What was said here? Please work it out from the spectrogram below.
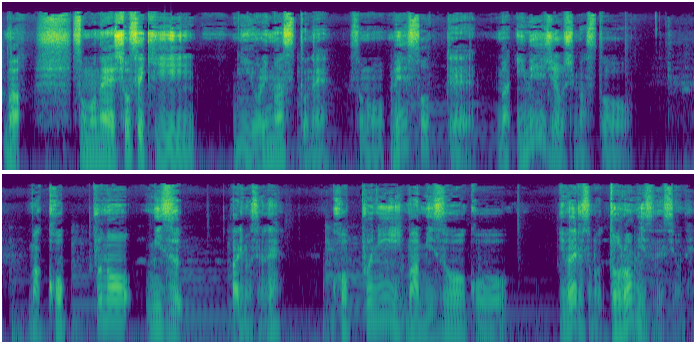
まあ、そのね、書籍によりますとね、その、瞑想って、まあ、イメージをしますと、まあ、コップの水、ありますよね。コップに、まあ、水をこう、いわゆるその泥水ですよね。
